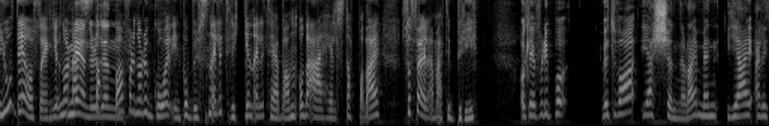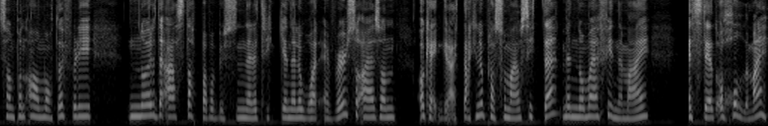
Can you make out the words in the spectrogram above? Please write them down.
Jo, det også, egentlig. Når den Mener er stappa. den- For når du går inn på bussen eller trikken eller T-banen, og det er helt stappa der, så føler jeg meg til bry. Ok, fordi på Vet du hva, jeg skjønner deg, men jeg er litt sånn på en annen måte. Fordi når det er stappa på bussen eller trikken eller whatever, så er jeg sånn Ok, greit, det er ikke noe plass for meg å sitte, men nå må jeg finne meg et sted å holde meg.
